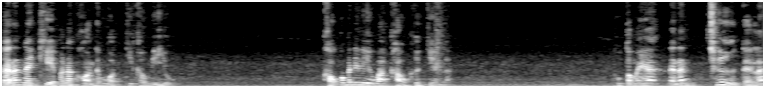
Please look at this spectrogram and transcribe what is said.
ดังนั้นในเขตพระนครทั้งหมดที่เขามีอยู่ เขาก็ไม่ได้เรียกว่าเขาคือเจนละถูกต้องไหมฮะ ดังนั้นชื่อแต่ละ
